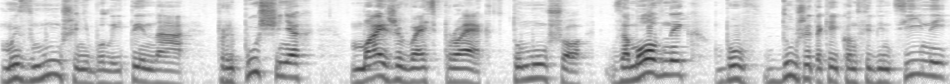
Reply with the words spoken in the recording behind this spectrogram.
Ми змушені були йти на припущеннях майже весь проєкт, тому що замовник був дуже такий конфіденційний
